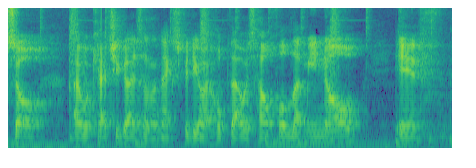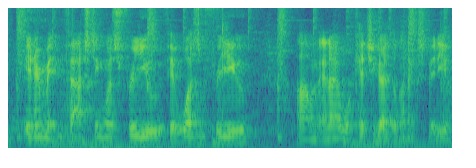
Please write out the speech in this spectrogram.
So I will catch you guys on the next video. I hope that was helpful. Let me know if intermittent fasting was for you, if it wasn't for you, um, and I will catch you guys on the next video.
